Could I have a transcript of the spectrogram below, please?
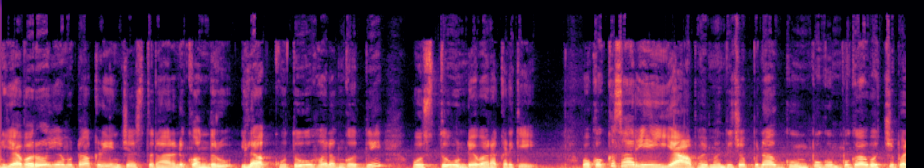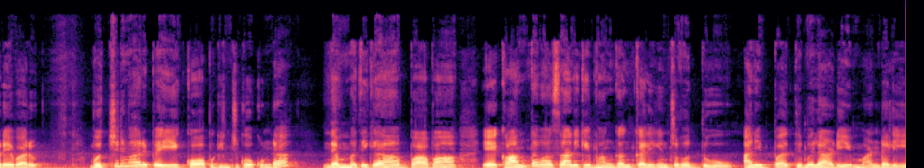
ఎవరో ఏమిటో అక్కడ ఏం చేస్తున్నారని కొందరు ఇలా కుతూహలం కొద్దీ వస్తూ ఉండేవారు అక్కడికి. ఒక్కొక్కసారి యాభై మంది చొప్పున గుంపు గుంపుగా వచ్చి పడేవారు. వచ్చిన వారిపై కోపగించుకోకుండా నెమ్మదిగా బాబా ఏకాంతవాసానికి భంగం కలిగించవద్దు అని బతిమలాడి మండలి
